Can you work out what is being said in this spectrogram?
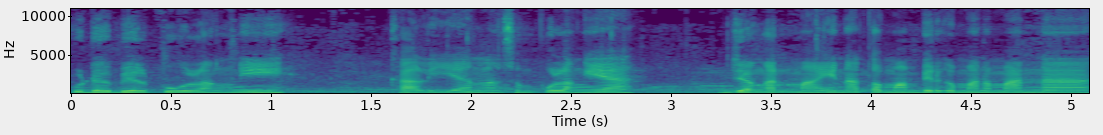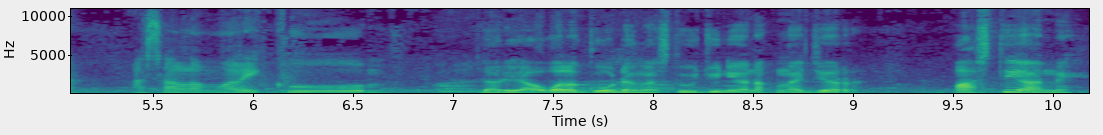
Udah bel pulang nih, kalian langsung pulang ya. Jangan main atau mampir ke mana-mana. Assalamualaikum. Dari awal gue udah gak setuju nih anak ngajar. Pasti aneh.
